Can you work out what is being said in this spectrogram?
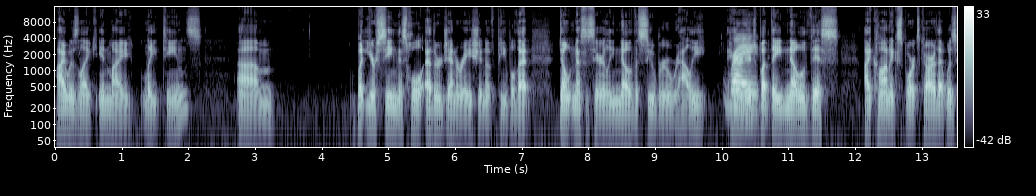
I was like in my late teens. Um, but you're seeing this whole other generation of people that don't necessarily know the Subaru Rally heritage, Right. but they know this iconic sports car that was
